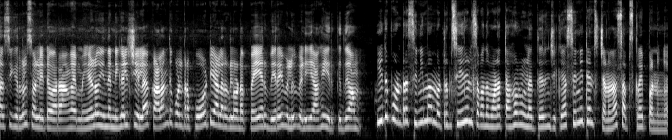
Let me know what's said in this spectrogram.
ரசிகர்கள் சொல்லிட்டு வராங்க. மேலும் இந்த நிகழ்ச்சியில் கலந்து கொள்கிற போட்டியாளர்களோட பெயர் விரைவில் வெளியாக இருக்குதாம். இது போன்ற சினிமா மற்றும் சீரியல் சம்பந்தமான தகவல்களை தெரிஞ்சுக்க சினி டைம்ஸ் சேனலை சப்ஸ்கிரைப் பண்ணுங்க.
